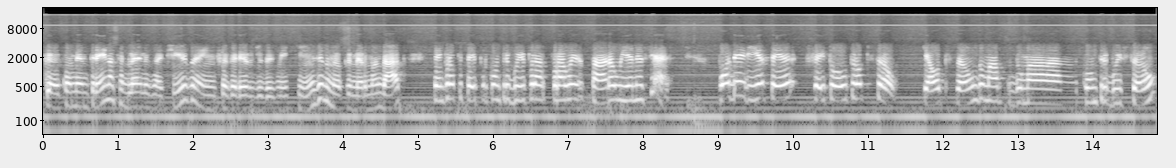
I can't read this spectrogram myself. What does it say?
que, quando entrei na Assembleia Legislativa, em fevereiro de 2015, no meu primeiro mandato, sempre optei por contribuir pra, pra, para o INSS. Poderia ter feito outra opção, que é a opção de uma, de uma contribuição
